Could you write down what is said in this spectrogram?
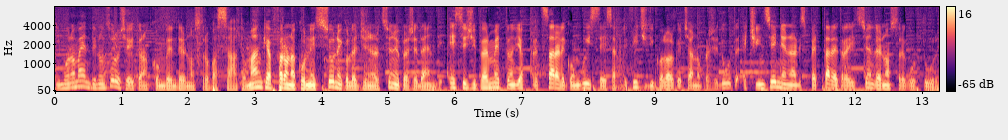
I monumenti non solo ci aiutano a comprendere il nostro passato, ma anche a fare una connessione con le generazioni precedenti. Essi ci permettono di apprezzare le conquiste e i sacrifici di coloro che ci hanno preceduto e ci insegnano a rispettare le tradizioni delle nostre culture.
